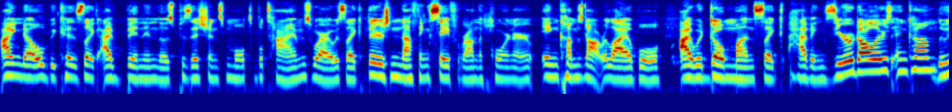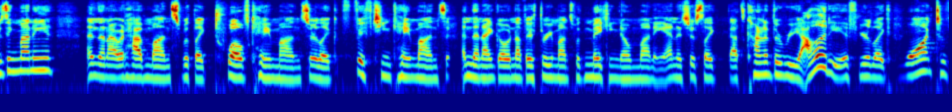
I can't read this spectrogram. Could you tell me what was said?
I know because like I've been in those positions multiple times where I was like, there's nothing safe around the corner. Income's not reliable. I would go months like having zero dollars income, losing money, and then I would have months with like 12k months or like 15k months, and then I go another three months with making no money. And it's just like that's kind of the reality if you're like want to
